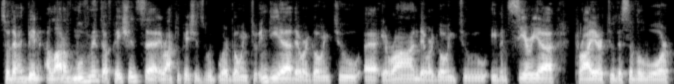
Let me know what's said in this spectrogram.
So there had been a lot of movement of patients. Uh, Iraqi patients would, were going to India, they were going to uh, Iran, they were going to even Syria prior to the civil war.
